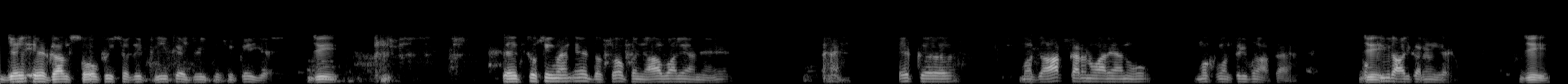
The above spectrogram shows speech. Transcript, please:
ਜੇ ਇਹ ਗੱਲ 100% ਠੀਕ ਹੈ ਜਿਹੜੀ ਤੁਸੀਂ ਕਹੀ ਹੈ। ਜੀ। ਤੇ ਤੁਸੀਂ ਮੈਨੂੰ ਇਹ ਦੱਸੋ ਪੰਜਾਬ ਵਾਲਿਆਂ ਨੇ ਇੱਕ ਮਜ਼ਾਕ ਕਰਨ ਵਾਲਿਆਂ ਨੂੰ ਮੁੱਖ ਮੰਤਰੀ ਬਣਾਤਾ ਹੈ। ਜੀ। ਰਾਜ ਕਰਨਗੇ? ਜੀ।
